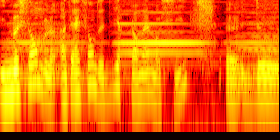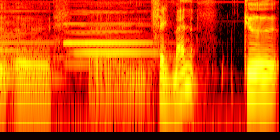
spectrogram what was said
il me semble intéressant de dire quand même aussi euh, de Feldman que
